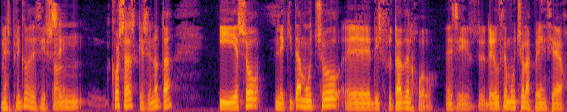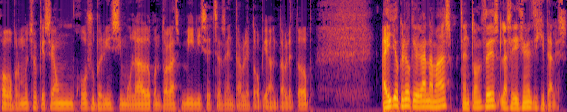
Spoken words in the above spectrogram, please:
¿Me explico? Es decir, son cosas que se nota y eso le quita mucho eh, disfrutar del juego. Es decir, reduce mucho la experiencia de juego, por mucho que sea un juego súper bien simulado con todas las minis hechas en tabletop y en tabletop. Ahí yo creo que gana más entonces las ediciones digitales,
